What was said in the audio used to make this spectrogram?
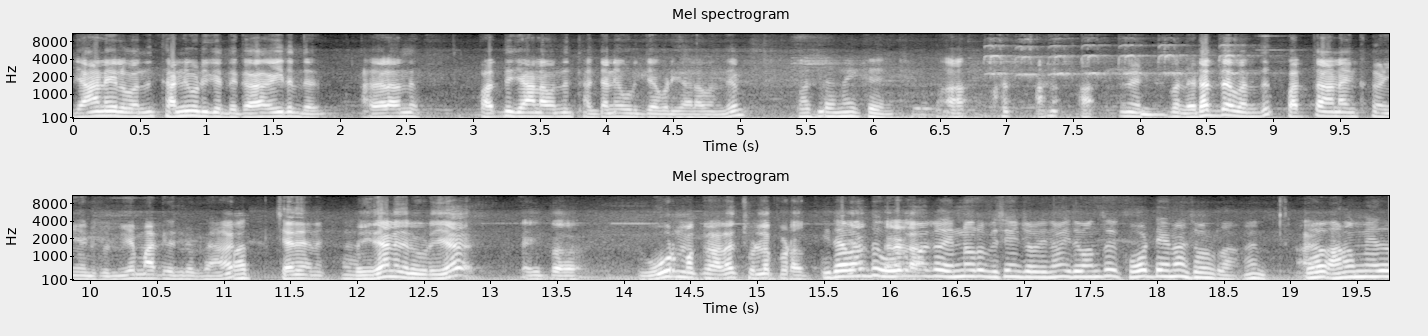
யானையில் வந்து தண்ணி குடிக்கிறதுக்காக இருந்தது. அதில் வந்து பத்து யானை வந்து த- தண்ணி குடித்தபடியால் வந்து இடத்த வந்து பத்தானை கணின்னு சொல்லி ஏமாற்றி இப்போ இதான் இதனுடைய இப்போ ஊர் மக்களால் சொல்லப்படக்கூடிய இதை வந்து ஊர் மக்கள் இன்னொரு விஷயம் சொல்லியிருந்தோம் இது வந்து கோட்டைன்னா ஆனால் ஏதோ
